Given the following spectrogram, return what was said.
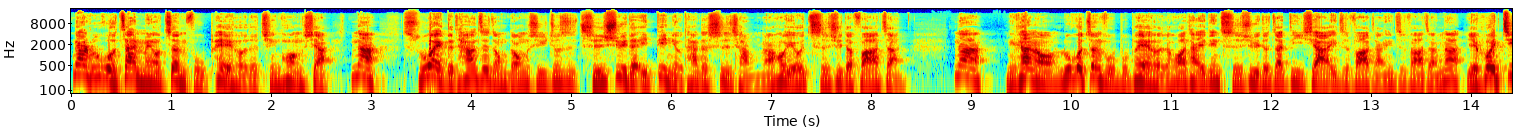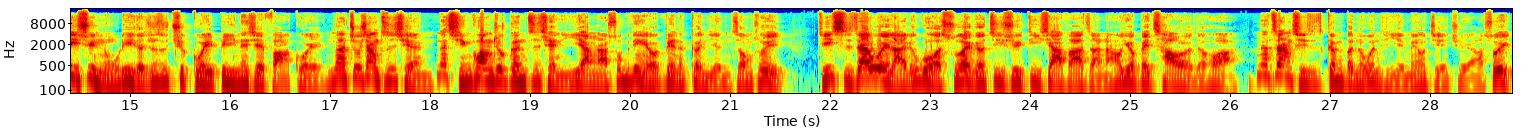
那如果在没有政府配合的情况下，那 Swag 它这种东西就是持续的一定有它的市场，然后有持续的发展。那你看哦，如果政府不配合的话，它一定持续的在地下一直发展，一直发展，那也会继续努力的，就是去规避那些法规。那就像之前那情况就跟之前一样啊，说不定也会变得更严重。所以，即使在未来，如果所有哥继续地下发展，然后又被抄了的话，那这样其实根本的问题也没有解决啊。所以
